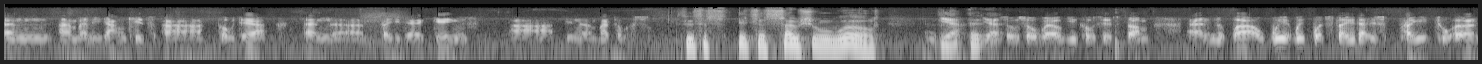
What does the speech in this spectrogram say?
And uh, many young kids uh, go there and uh, play their games uh, in the metaverse. So it's a, it's a social world. Yeah, yeah, social world ecosystem. And well, we, we would say that it's pay to earn.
